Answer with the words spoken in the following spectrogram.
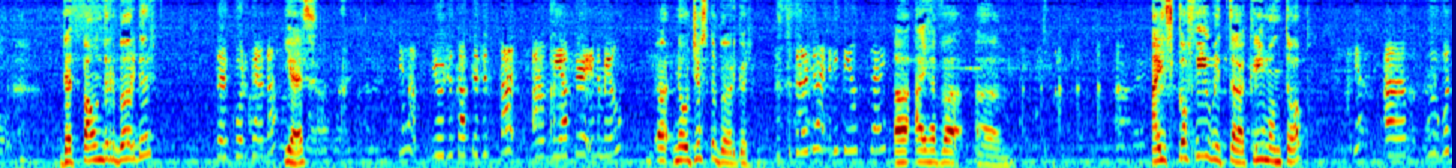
that pounder burger? The quarter pounder? Yes. Yeah. You were just after just that? Um, we after it in a meal? Uh, no, just a burger. Just the burger? Anything else today? Uh, I have a um, iced coffee with uh, cream on top. Yeah. Um, what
